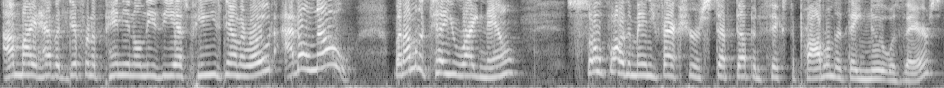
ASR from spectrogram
I might have a different opinion on these ESPs down the road. I don't know, but I'm going to tell you right now. So far, the manufacturer stepped up and fixed the problem that they knew it was theirs.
